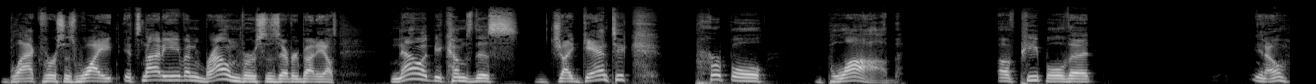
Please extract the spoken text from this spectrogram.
black versus white. It's not even brown versus everybody else. Now it becomes this gigantic purple blob of people that, you know,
